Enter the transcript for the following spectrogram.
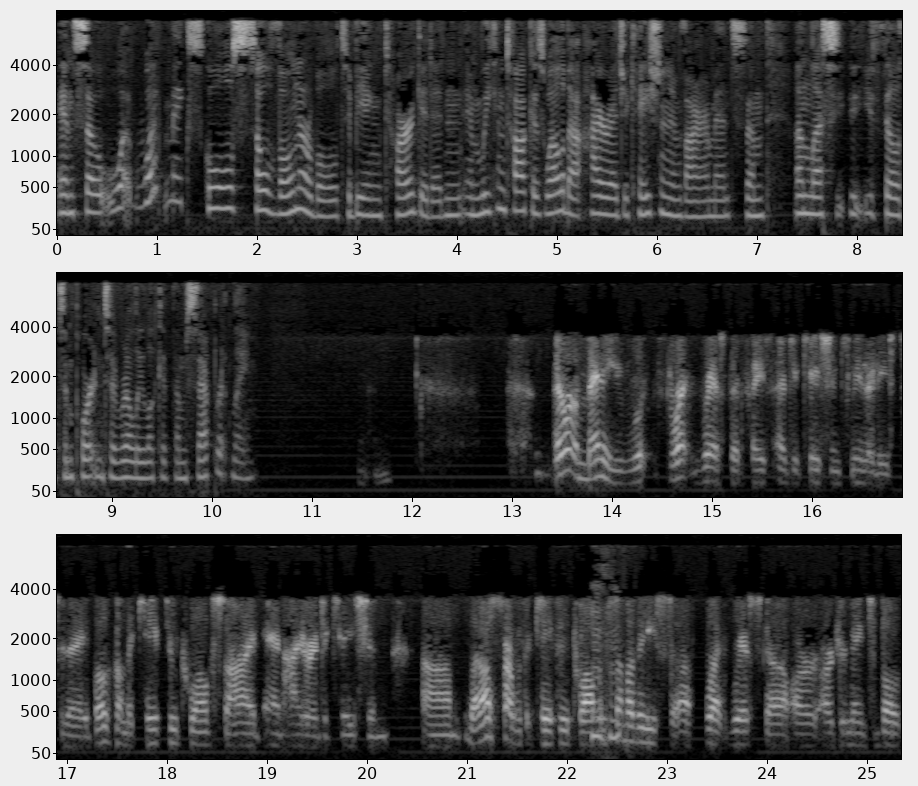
And so, what what makes schools so vulnerable to being targeted? And, and we can talk as well about higher education environments, um, unless you feel it's important to really look at them separately. There are many threat risks that face education communities today, both on the K through 12 side and higher education. Um, but I'll start with the K through 12, mm-hmm. and some of these uh, threat risks uh, are, are germane to both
